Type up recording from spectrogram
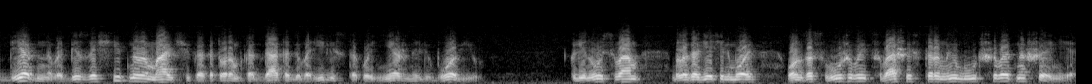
бедного, беззащитного мальчика, о котором когда-то говорили с такой нежной любовью. Клянусь вам, благодетель мой, он заслуживает с вашей стороны лучшего отношения,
